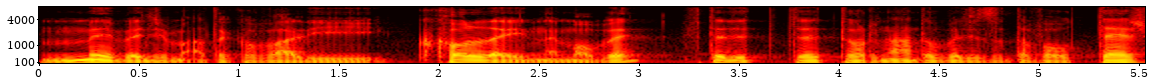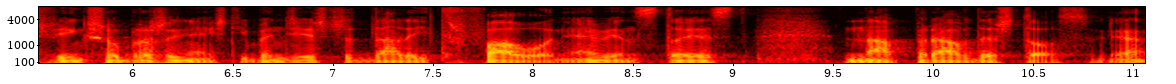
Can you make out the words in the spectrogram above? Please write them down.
my będziemy atakowali kolejne moby, wtedy te tornado będzie zadawało też większe obrażenia, jeśli będzie jeszcze dalej trwało, nie? Więc to jest naprawdę sztos, nie?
